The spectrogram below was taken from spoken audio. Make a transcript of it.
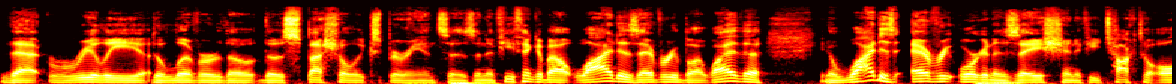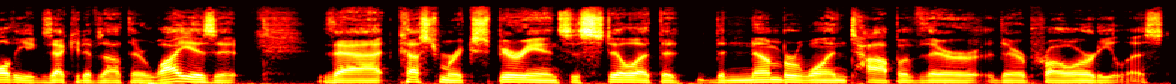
that really deliver the, those special experiences. And if you think about why does everybody, why the, you know, why does every organization, if you talk to all the executives out there, why is it that customer experience is still at the, the number one top of their, their priority list?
